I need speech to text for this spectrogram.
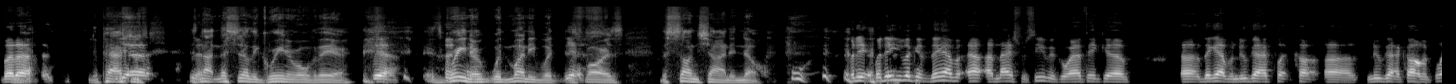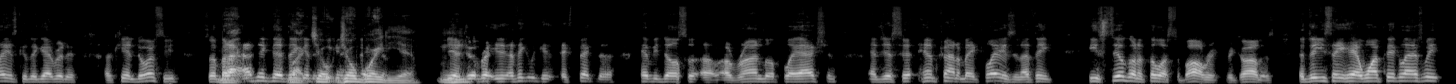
but uh, the pastures Yeah, is yeah. not necessarily greener over there. yeah, it's greener with money, but Yes. as far as the sun shining. No, but then, but then you look at they have a, a nice receiving core. I think uh, uh, they have a new guy call, uh, new guy calling plays because they got rid of, of, Ken Dorsey. So, but right. I, I, think that they right. can, Joe, can Joe Brady, yeah, mm-hmm. yeah, Joe Brady. I think we can expect a heavy dose of a run, little play action, and just him trying to make plays. And I think he's still going to throw us the ball regardless. But did you say he had one pick last week?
